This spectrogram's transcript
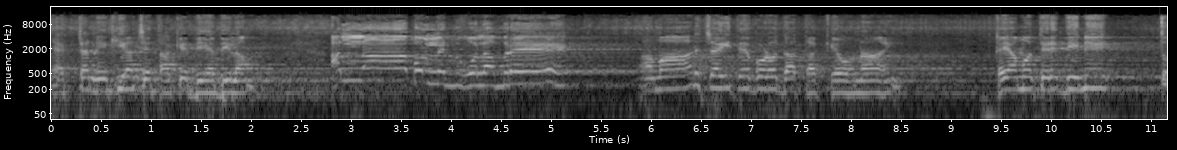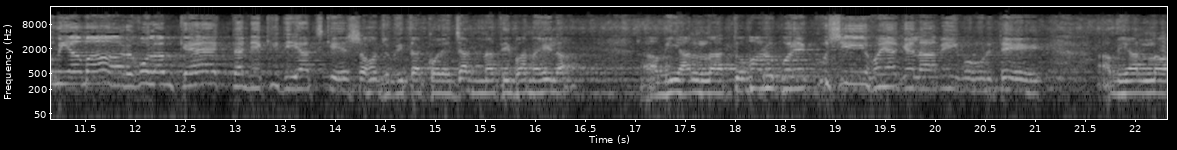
একটা নেকি আছে তাকে দিয়ে দিলাম। বললেন, গোলাম রে, আমার চাইতে বড় দাতা কেউ নাই। কেয়ামতের দিনে তুমি আমার গোলামকে একটা নেকি দিয়ে আজকে সহযোগিতা করে জান্নাতি বানাইলা। আমি আল্লাহ তোমার উপরে খুশি হয়ে গেলাম এই মুহূর্তে। আমি আল্লাহ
